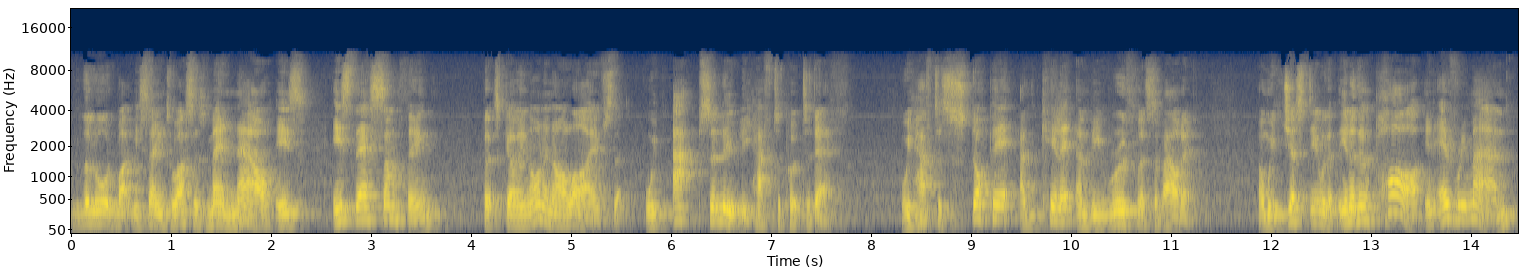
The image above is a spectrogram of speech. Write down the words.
the Lord might be saying to us as men now is is there something that's going on in our lives that we absolutely have to put to death? We have to stop it and kill it and be ruthless about it. And we just deal with it. You know, there's a part in every man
